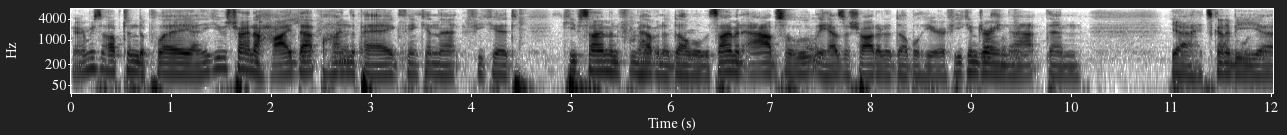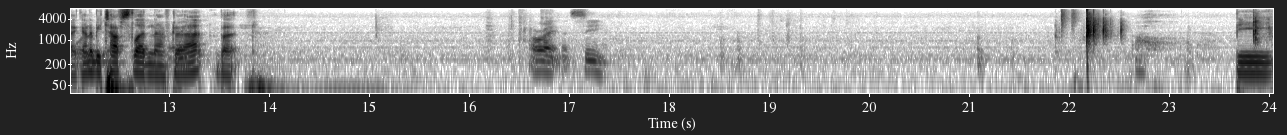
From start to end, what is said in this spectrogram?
Jeremy's opting to play. I think he was trying to hide that behind the peg, thinking that if he could – keep Simon from having a double. But Simon absolutely has a shot at a double here. If he can drain that, then yeah, it's gonna be uh, gonna be tough sledding after that. But All right. Let's see. Be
